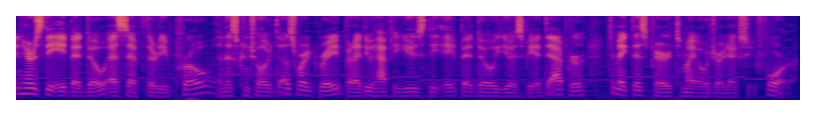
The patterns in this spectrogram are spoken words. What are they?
And here's the 8BitDo SF30 Pro, and this controller does work great, but I do have to use the 8BitDo USB adapter to make this paired to my Odroid XU4.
